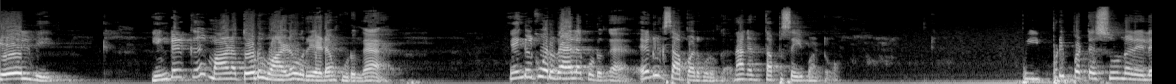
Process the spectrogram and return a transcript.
கேள்வி எங்களுக்கு மானத்தோடு வாழ ஒரு இடம் கொடுங்க. எங்களுக்கு ஒரு வேலை கொடுங்க. எங்களுக்கு சாப்பாடு கொடுங்க. நாங்கள் தப்பு செய்ய மாட்டோம். இப்போ இப்படிப்பட்ட சூழ்நிலையில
